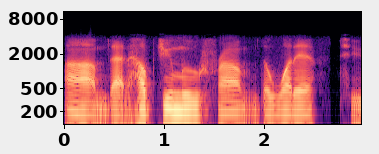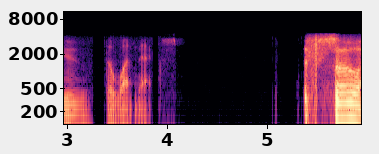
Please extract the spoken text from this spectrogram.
um, that helped you move from the what if to the what next? So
